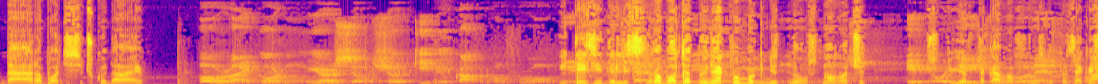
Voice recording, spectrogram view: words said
Да, работи всичко, давай. И тези дали си работят на някаква магнитна основа, че стоят така във въздуха, сякаш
